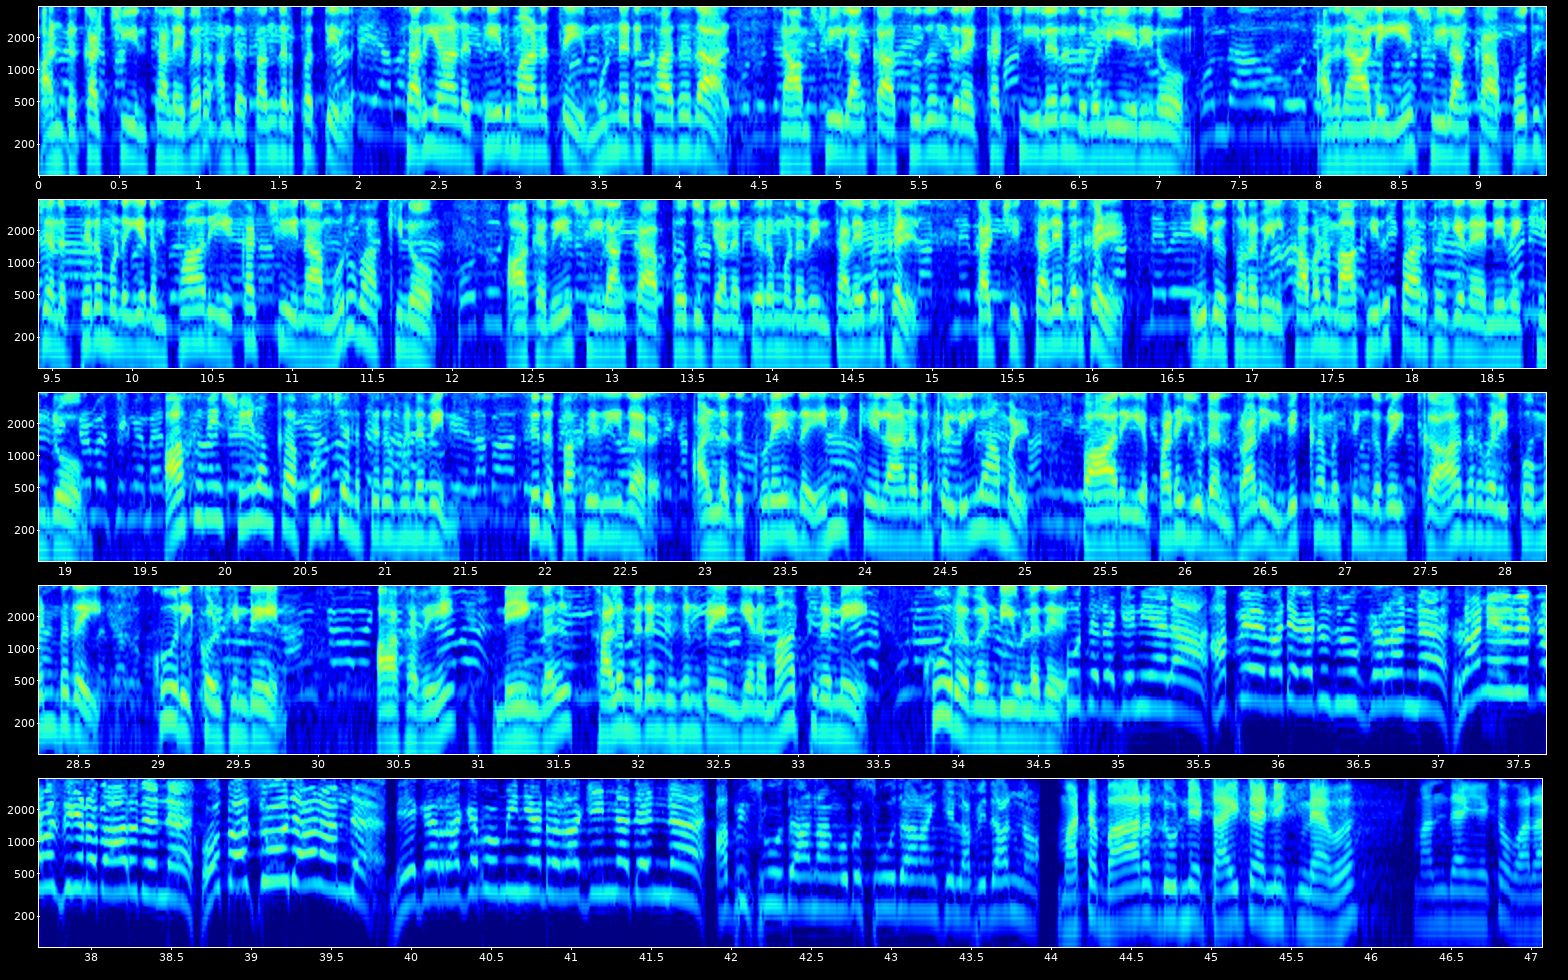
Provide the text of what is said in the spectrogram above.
அன்று கட்சியின் தலைவர் அந்த சந்தர்ப்பத்தில் சரியான தீர்மானத்தை முன்னெடுக்காததால் நாம் ஸ்ரீலங்கா சுதந்திர கட்சியிலிருந்து வெளியேறினோம். அதனாலேயே ஸ்ரீலங்கா பொதுஜன பெருமுன எனும் பாரிய கட்சியை நாம் உருவாக்கினோம். ஆகவே ஸ்ரீலங்கா பொதுஜன பெருமுனவின் தலைவர்கள் கட்சி தலைவர்கள் இது தொடர்பில் கவனமாக இருப்பார்கள் என நினைக்கின்றோம் ஆகவே ஸ்ரீலங்கா பொதுஜன பெருமுனவின் சிறு பகுதியினர் அல்லது குறைந்த எண்ணிக்கையிலானவர்கள் இல்லாமல் பாரிய படையுடன் ரணில் விக்ரமசிங்கவிற்கு ஆதரவளிப்போம் என்பதை கூறிக்கொள்கின்றேன் ஆகவே நீங்கள் களமிறங்குகின்றேன் என மாத்திரமே கூற வேண்டியுள்ளது මුදට ගෙනියලා අපේ වැඩ කටුතුරු කරන්න රනිල් වික්‍රමසිංහට බාර දෙන්න ඔබ සූදානම්ද මේක රකපු මිනිහට රකින්න දෙන්න අපි සූදානන් ඔබ සූදානන් කියලා අපි දන්නවා මට බාර දුන්නේ ටයිටනික් නැව මන්දැන් එක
